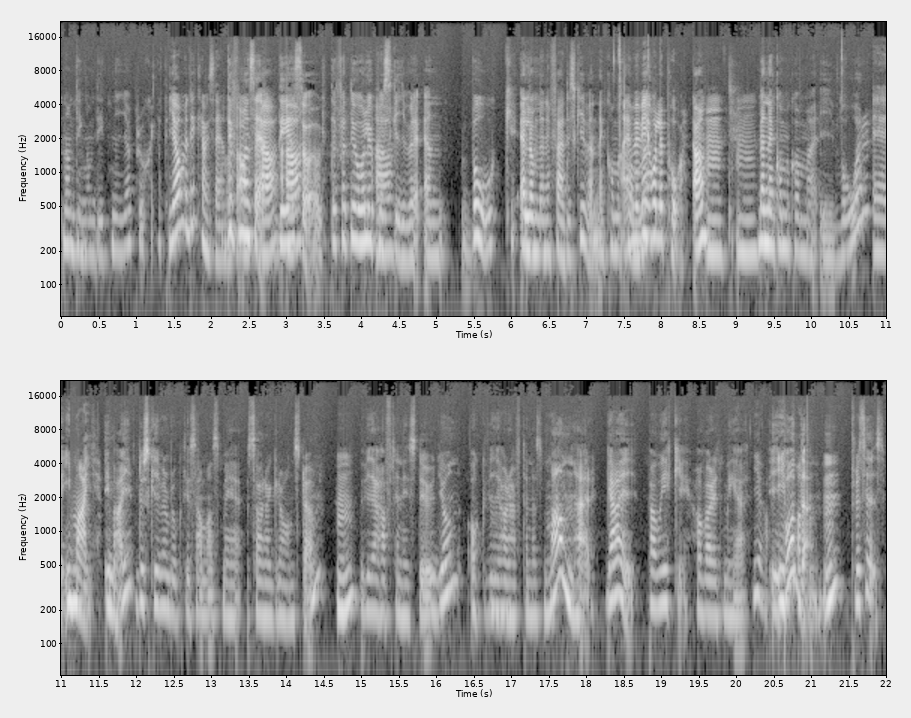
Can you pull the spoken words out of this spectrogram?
någonting om ditt nya projekt? Ja, men det kan vi säga Det får man säga. Ja, det är ja. så. Därför att du håller på Ja. att skriva en bok, eller om den är färdigskriven. Den kommer Nej, komma. men vi håller på. Ja. Mm, mm. Men den kommer komma i vår, Eh, I maj. i maj. Du skriver en bok tillsammans med Sara Granström. Mm. Vi har haft henne i studion och vi har haft hennes man här, Guy Pawiki, har varit med Ja, i, i podden. podden. Mm, precis.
